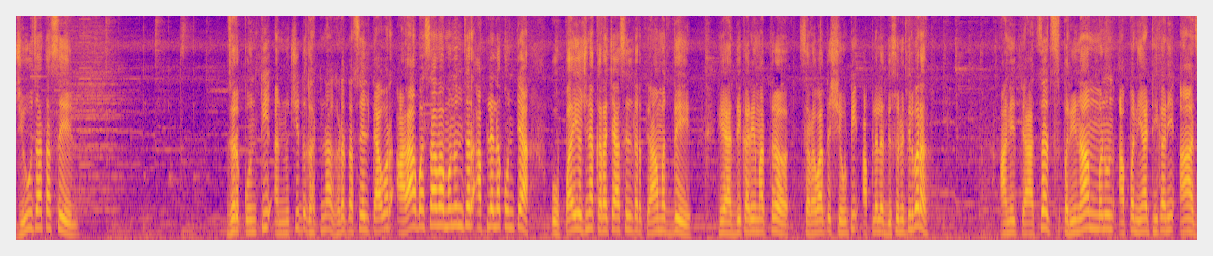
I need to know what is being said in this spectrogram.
जीव जात असेल जर कोणती अनुचित घटना घडत असेल त्यावर आळा बसावा म्हणून जर आपल्याला कोणत्या उपाययोजना करायच्या असेल तर त्यामध्ये हे अधिकारी मात्र सर्वात शेवटी आपल्याला दिसून येतील बरं. आणि त्याचाच परिणाम म्हणून आपण या ठिकाणी आज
